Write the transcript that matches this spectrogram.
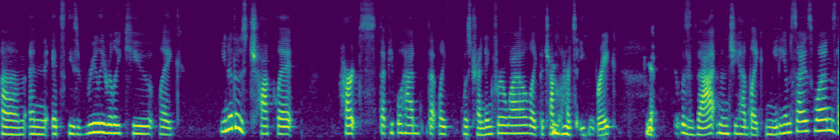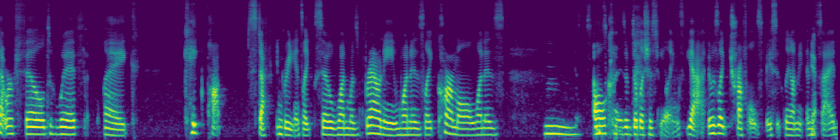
Um and it's these really really cute like you know those chocolate hearts that people had that like was trending for a while, like the chocolate Mhm. hearts that you can break. Yeah. It was that, and then she had like medium sized ones that were filled with like cake pop stuff ingredients. Like so one was brownie, one is like caramel, one is Mm, all good. kinds of delicious feelings. Yeah, it was like truffles basically on the Yeah. inside.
